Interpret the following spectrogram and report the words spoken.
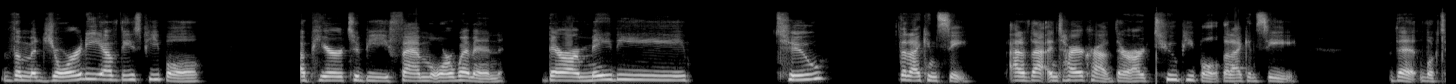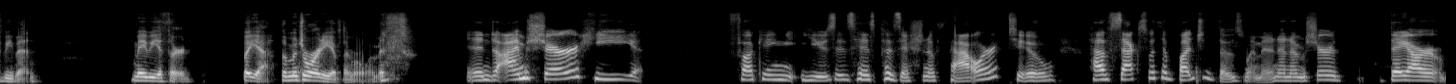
the majority of these people appear to be femme or women. There are maybe two that I can see out of that entire crowd. There are two people that I can see that look to be men, maybe a third, but yeah, the majority of them are women. and i'm sure he fucking uses his position of power to have sex with a bunch of those women and i'm sure they are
